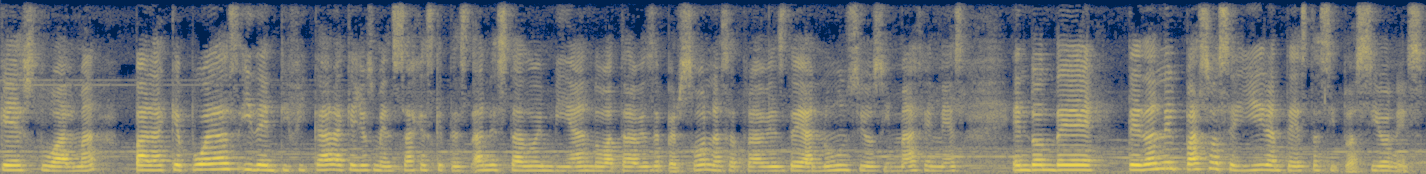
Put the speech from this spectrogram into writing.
que es tu alma, para que puedas identificar aquellos mensajes que te han estado enviando a través de personas, a través de anuncios, imágenes, en donde te dan el paso a seguir ante estas situaciones.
